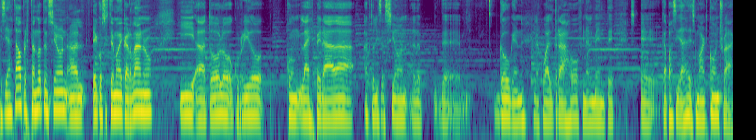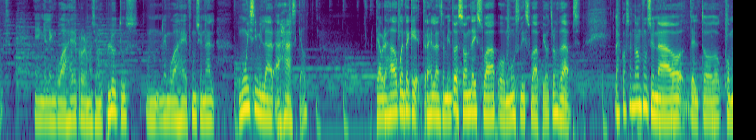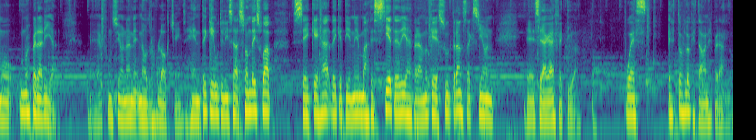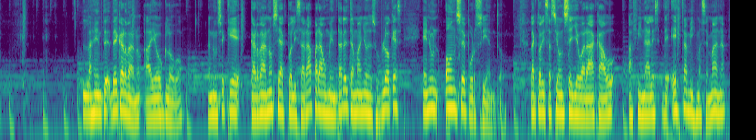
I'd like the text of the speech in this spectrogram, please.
Y si has estado prestando atención al ecosistema de Cardano y a todo lo ocurrido con la esperada actualización de, de Gogan, la cual trajo finalmente eh, capacidades de smart contract en el lenguaje de programación Bluetooth, un lenguaje funcional muy similar a Haskell. Te habrás dado cuenta que tras el lanzamiento de Sunday Swap o Muesli Swap y otros dApps, las cosas no han funcionado del todo como uno esperaría. Eh, funcionan en otros blockchains. Gente que utiliza Sunday Swap se queja de que tiene más de 7 días esperando que su transacción eh, se haga efectiva. Pues esto es lo que estaban esperando. La gente de Cardano, IO Global, anuncia que Cardano se actualizará para aumentar el tamaño de sus bloques en un 11%. La actualización se llevará a cabo a finales de esta misma semana.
